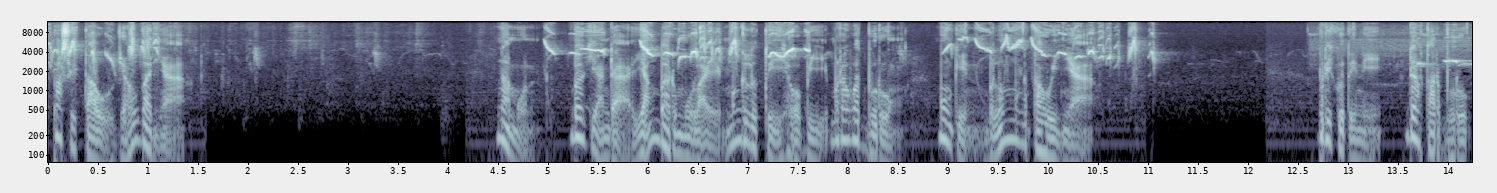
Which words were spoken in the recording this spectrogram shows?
pasti tahu jawabannya. Namun, bagi Anda yang baru mulai menggeluti hobi merawat burung, mungkin belum mengetahuinya. Berikut ini daftar burung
